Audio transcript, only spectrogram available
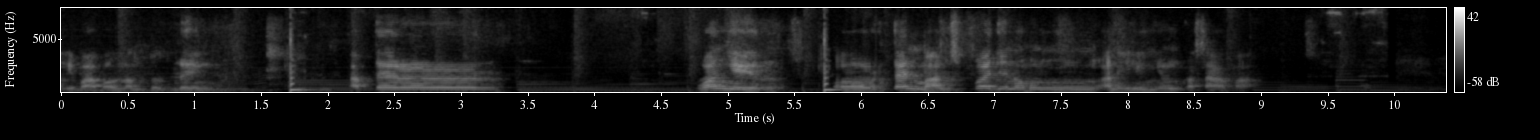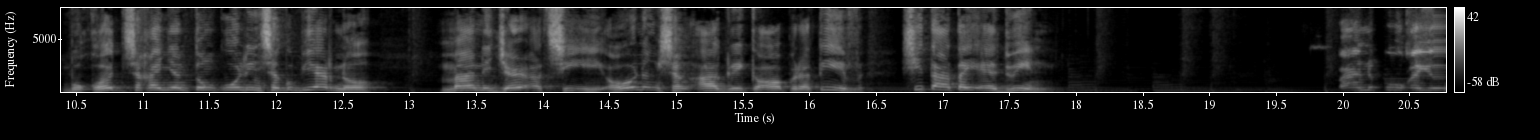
ibabaw ng tudling. After one year or 10 months, pwede na hong anihin yung kasaba. Bukod sa kanyang tungkulin sa gobyerno, manager at CEO ng isang agri-cooperative, si Tatay Edwin. Paano po kayo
